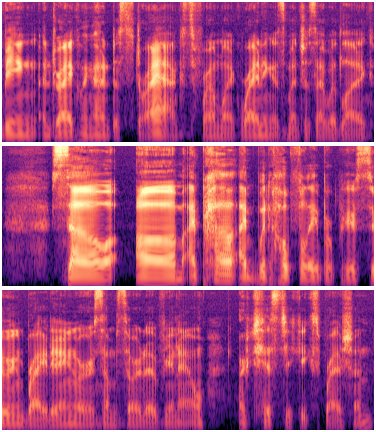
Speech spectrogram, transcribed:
being a drag queen kind of distracts from like writing as much as I would like. So, um, I probably I would hopefully be pursuing writing or some sort of you know artistic expression.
